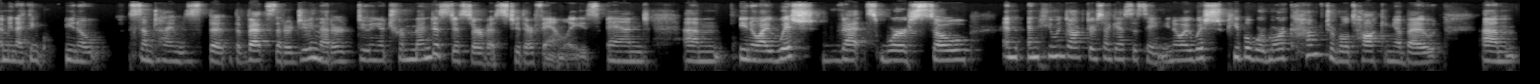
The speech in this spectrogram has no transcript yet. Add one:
I mean, I think, you know, sometimes the, the vets that are doing that are doing a tremendous disservice to their families. And, um, you know, I wish vets were so, and, and human doctors, I guess the same, you know, I wish people were more comfortable talking about um,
